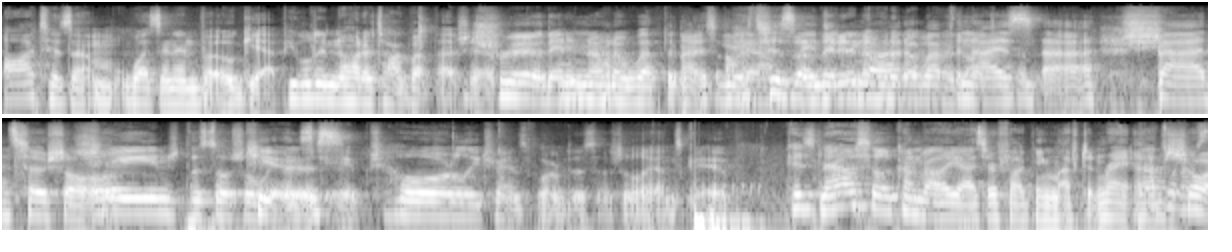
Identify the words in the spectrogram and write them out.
Autism wasn't in vogue yet. People didn't know how to talk about that shit. True, they didn't know how to weaponize Yeah, autism. they They, didn't know how to weaponize uh, bad social. Changed the social Cues. landscape. Totally transformed the social landscape. Because now Silicon Valley guys are fucking left and right. That's I'm sure.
